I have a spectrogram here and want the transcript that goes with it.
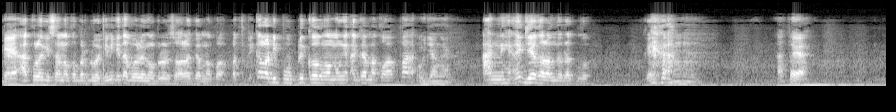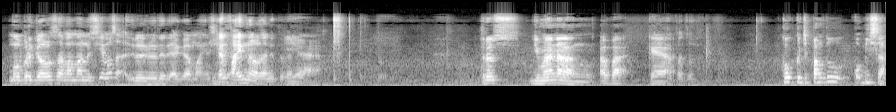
kayak aku lagi sama kau berdua gini kita boleh ngobrol soal agama kau apa. Tapi kalau di publik kau ngomongin agama kau apa oh jangan. aneh aja kalau menurut aku. Kayak Mhm. apa ya mau bergaul sama manusia masa dilihat dari agamanya? Sih kan Iya. final kan itu kan. Iya. Terus gimana lang? Apa? Kayak apa tuh? Kok ke Jepang tuh kok bisa?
